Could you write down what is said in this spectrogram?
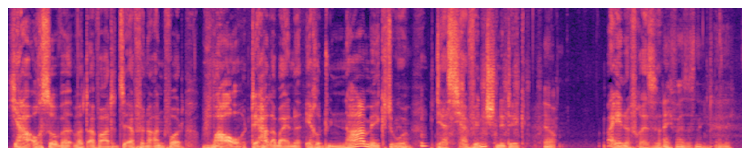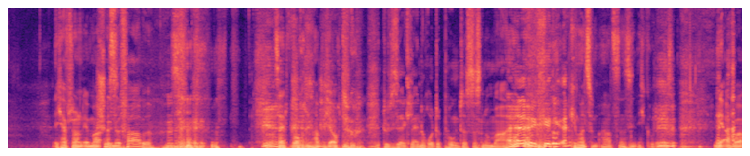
Ja, auch so, wa- was erwartet er für eine Antwort? Wow, der hat aber eine Aerodynamik, du. Der ist ja windschnittig. Ja, Meine Fresse. ich weiß es nicht, ehrlich. Ich habe schon immer, Schöne Farbe. seit Wochen habe ich auch die, Du, dieser kleine rote Punkt, ist das normal? geh mal zum Arzt, das sieht nicht gut aus. Nee, aber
